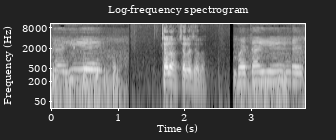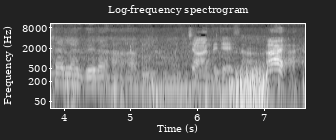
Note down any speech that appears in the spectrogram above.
कहिए। चलो चलो चलो। बताइए ऐसा लग रहा हूँ। चाँद जैसा। आय, आय, आय।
